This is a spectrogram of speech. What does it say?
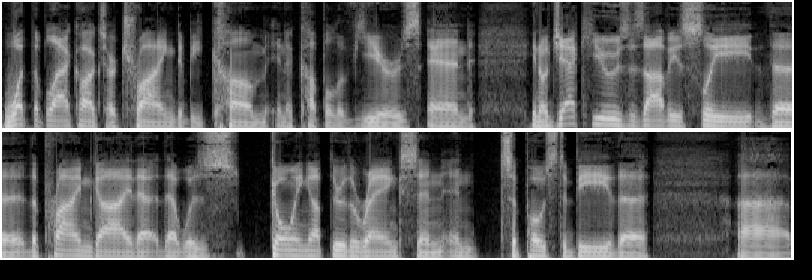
what the Blackhawks are trying to become in a couple of years. And you know, Jack Hughes is obviously the the prime guy that that was going up through the ranks and and supposed to be the uh,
